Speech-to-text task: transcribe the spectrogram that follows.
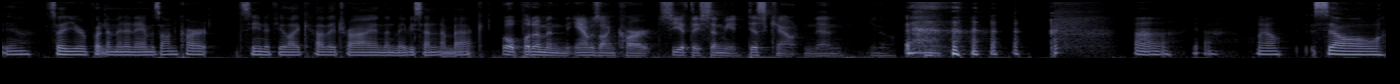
yeah so you're putting them in an amazon cart seeing if you like how they try and then maybe sending them back Well, put them in the Amazon cart, see if they send me a discount, and then you know. uh, yeah. Well, so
